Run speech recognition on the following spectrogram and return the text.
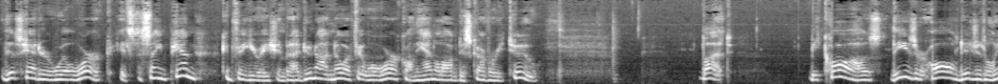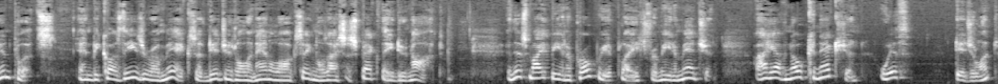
this header will work. It's the same pin configuration, but I do not know if it will work on the analog discovery 2 but because these are all digital inputs, and because these are a mix of digital and analog signals, I suspect they do not. And this might be an appropriate place for me to mention. I have no connection with Digilent,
